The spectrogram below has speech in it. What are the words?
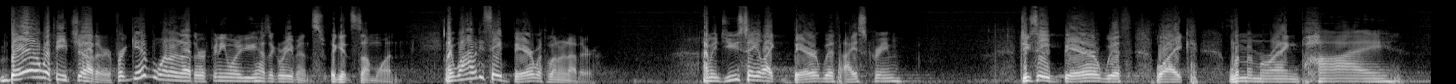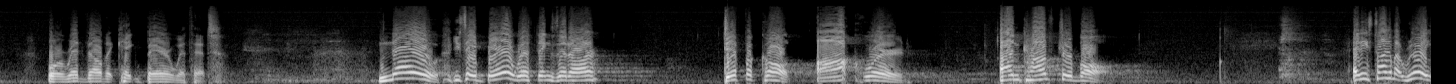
bear with each other. Forgive one another if any one of you has a grievance against someone. Like, why would he say bear with one another? I mean, do you say, like, bear with ice cream? Do you say bear with, like, lemon meringue pie or red velvet cake? Bear with it. No! You say bear with things that are difficult, awkward, uncomfortable. And he's talking about really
